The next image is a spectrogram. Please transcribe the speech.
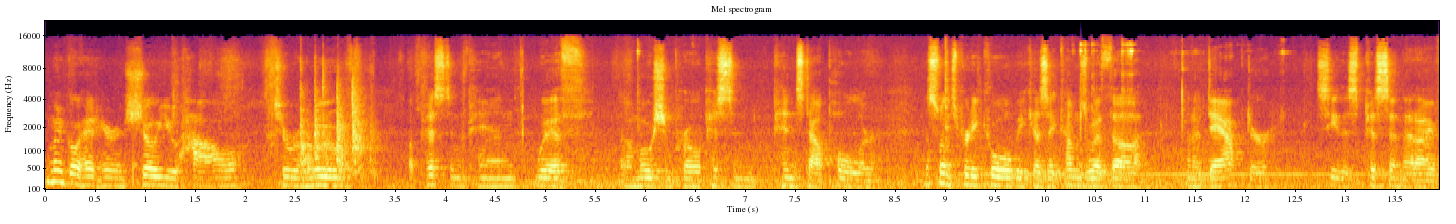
I'm going to go ahead here and show you how to remove a piston pin with a Motion Pro piston pin style puller. This one's pretty cool because it comes with uh, an adapter. See this piston that I've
